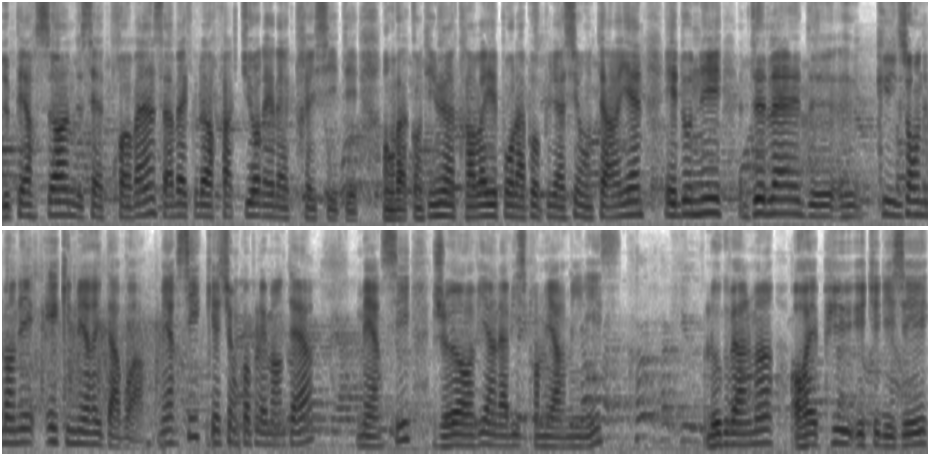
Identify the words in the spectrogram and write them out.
de personnes de cette province avec leurs factures d'électricité. On va continuer à travailler pour la population ontarienne et donner de l'aide euh, qu'ils ont demandé et qu'ils méritent d'avoir. Merci. Question complémentaire. Merci. Je reviens à la vice-première ministre le gouvernement aurait pu utiliser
